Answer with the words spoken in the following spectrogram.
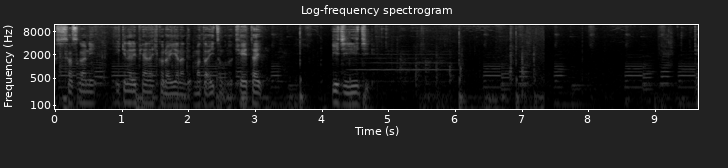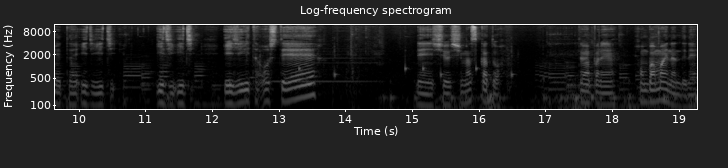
さすがにいきなりピアノ弾くのは嫌なんでまたいつもの携帯イジイジ携帯イジイジイジイジいじり倒して練習しますかと。でもやっぱね本番前なんでね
